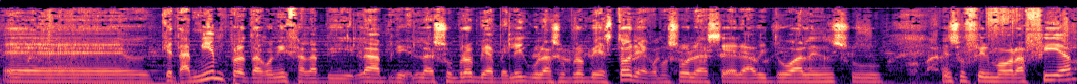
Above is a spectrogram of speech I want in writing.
Eh, que también protagoniza la, la, la, su propia película, su propia historia, como suele ser habitual en su, en su filmografía.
